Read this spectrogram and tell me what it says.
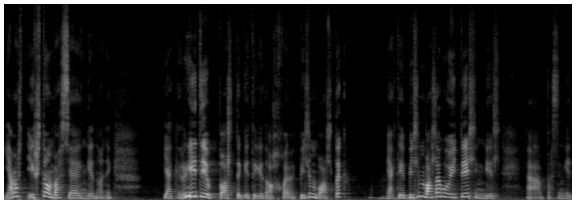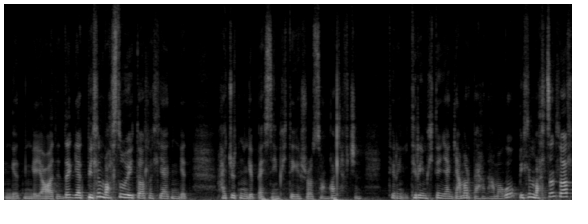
ямар эрэгтэй хүн бас яг ингээд нэг яг ready болдог гэдэг юу? Бэлэн болдог. Яг тэгээ бэлэн болоогүй үедээ л ингээд бас ингээд ингээд ингээд яваад идэг яг бэлэн болсон үед бол яг ингээд хажууд нь ингээд байсан эмхтэйгээ шууд сонгоол авчна тэр тэр эмхтэй нь яг ямар байх нь хамаагүй. Бэлэн болцсон л бол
